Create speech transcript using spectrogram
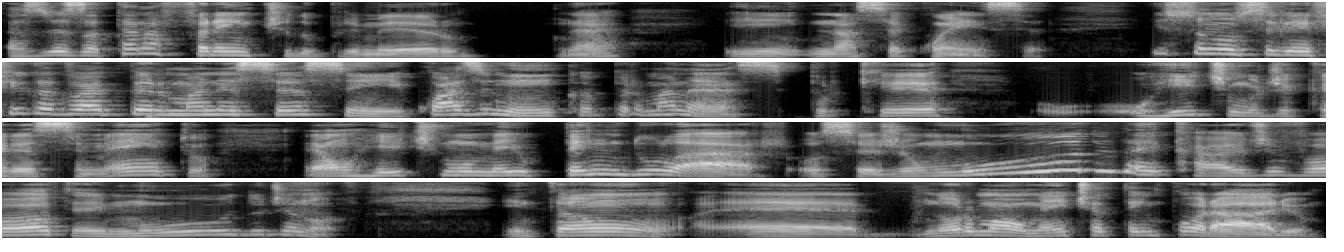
às vezes, até na frente do primeiro, né? E na sequência. Isso não significa que vai permanecer assim, e quase nunca permanece, porque o ritmo de crescimento é um ritmo meio pendular, ou seja, eu mudo, daí caio de volta, e aí mudo de novo. Então, é, normalmente é temporário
